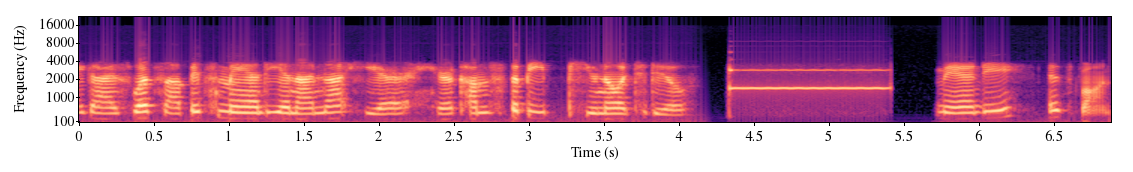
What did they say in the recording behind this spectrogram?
Hey guys, what's up? It's Mandy and I'm not here. Here comes the beep. You know what to do. Mandy, it's Bon.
